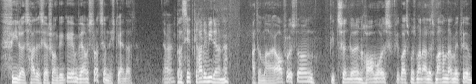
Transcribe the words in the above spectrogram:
Vieles hat es ja schon gegeben, wir haben es trotzdem nicht geändert. Ja? Passiert gerade wieder, ne? Atomare Aufrüstung, die zündeln, Hormus, was muss man alles machen, damit wir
